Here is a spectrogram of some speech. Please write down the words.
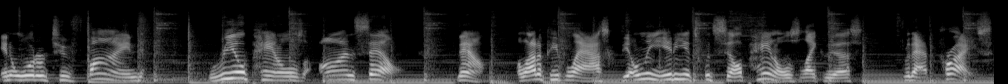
in order to find real panels on sale. Now, a lot of people ask, the only idiots would sell panels like this for that price.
